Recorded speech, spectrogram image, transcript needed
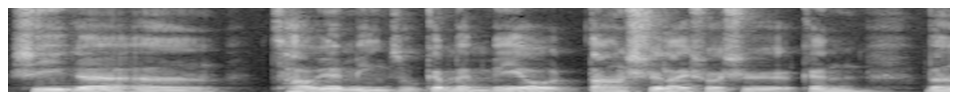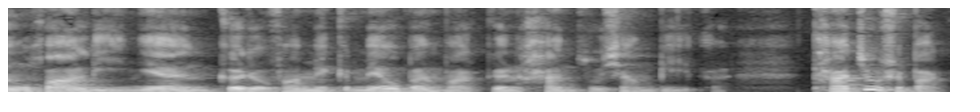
是一个嗯草原民族，根本没有当时来说是跟文化理念各种方面没有办法跟汉族相比的。他就是把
